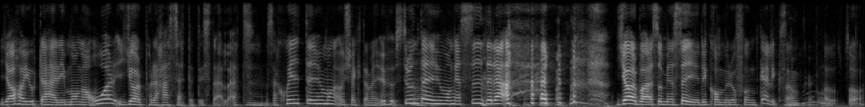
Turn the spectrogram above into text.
jag har gjort det här i många år, gör på det här sättet istället. Mm. Så här, skit i hur många, ursäkta mig, strunta i hur många sidor det är. gör bara som jag säger, det kommer att funka liksom. Okej. Och så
